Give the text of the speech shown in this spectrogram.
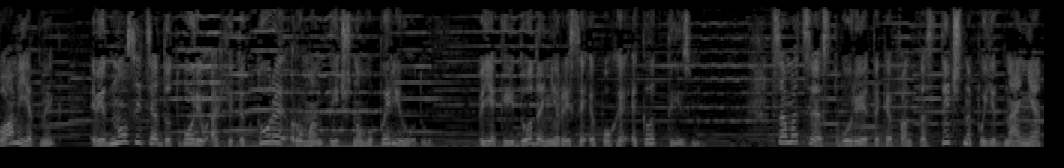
Пам'ятник відноситься до творів архітектури романтичного періоду, в який додані риси епохи еклектизму. Саме це створює таке фантастичне поєднання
